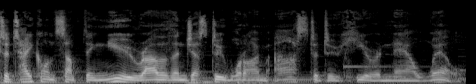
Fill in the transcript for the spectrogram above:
to take on something new rather than just do what I'm asked to do here and now well?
